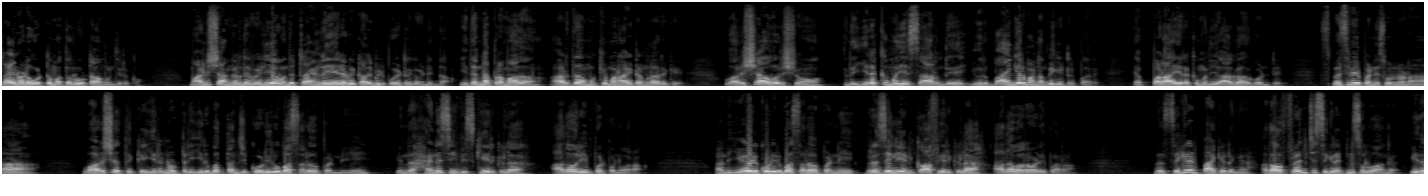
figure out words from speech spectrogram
ட்ரெயினோட ஒட்டுமொத்த ரூட்டாக அமைஞ்சிருக்கும். மனுஷன் அங்கேருந்து வெளியே வந்து ட்ரெயினில் ஏறி அப்படியே கிளம்பிட்டு போயிட்டு இருக்க வேண்டியது தான் இது என்ன பிரமாதம்? அடுத்ததான் முக்கியமான ஐட்டம்லாம் இருக்குது வருஷா வருஷம் இந்த இறக்குமதியை சார்ந்து இவர் பயங்கரமாக நம்பிக்கிட்டு இருப்பார். எப்படா இறக்குமதி ஆக ஆகும்ன்ட்டு ஸ்பெசிஃபை பண்ணி சொல்லணும்னா வருஷத்துக்கு இருநூற்றி இருபத்தஞ்சு கோடி ரூபாய் செலவு பண்ணி இந்த ஹெனசி விஸ்கி இருக்குல்ல அதை அவர் இம்போர்ட் பண்ணுவாராம். அண்ட் ஏழு கோடி ரூபாய் செலவு பண்ணி பிரசிலியன் காஃபி இருக்குல்ல அதை வரவழைப்பாராம். இந்த சிகரெட் பாக்கெட்டுங்க அதாவது ஃப்ரெஞ்சு சிகரெட்னு சொல்லுவாங்க. இது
